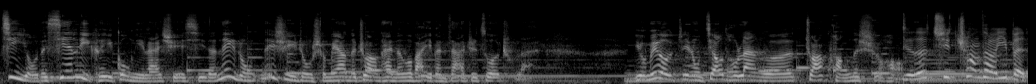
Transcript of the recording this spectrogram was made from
既有的先例可以供你来学习的那种，那是一种什么样的状态能够把一本杂志做出来？有没有这种焦头烂额抓狂的时候？觉得去创造一本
